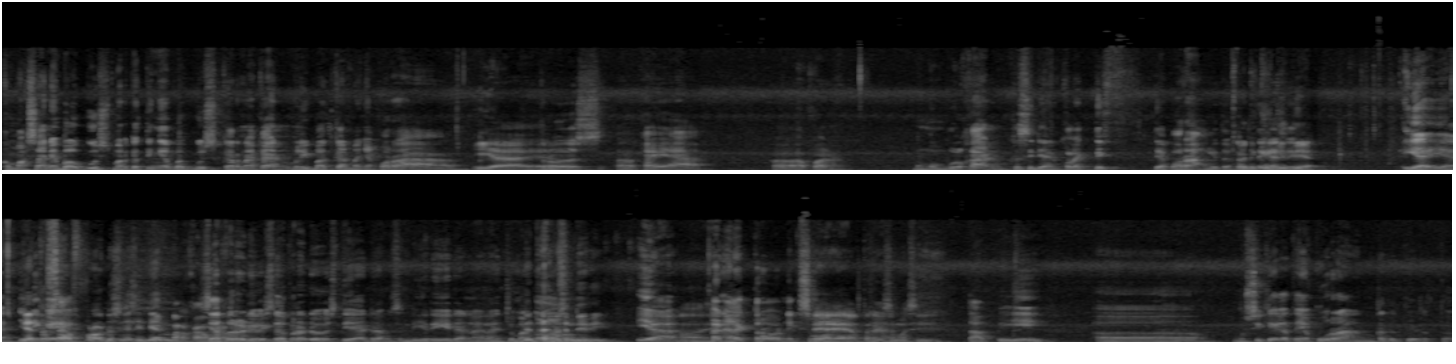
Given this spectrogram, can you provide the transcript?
kemasannya bagus marketingnya bagus karena kan melibatkan banyak orang Iya, iya. terus eh, kayak eh, apa mengumpulkan kesedihan kolektif tiap orang gitu Oh, dia kayak gitu sih? ya? iya iya Dia tuh self produce gak sih? Dia merekam. self produce self produce dia drum sendiri dan lain-lain cuma Dia drum sendiri? iya Oh, iya. kan elektronik semua Iya, iya, elektronik semua sih. tapi eh, musiknya katanya kurang kata Tirto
